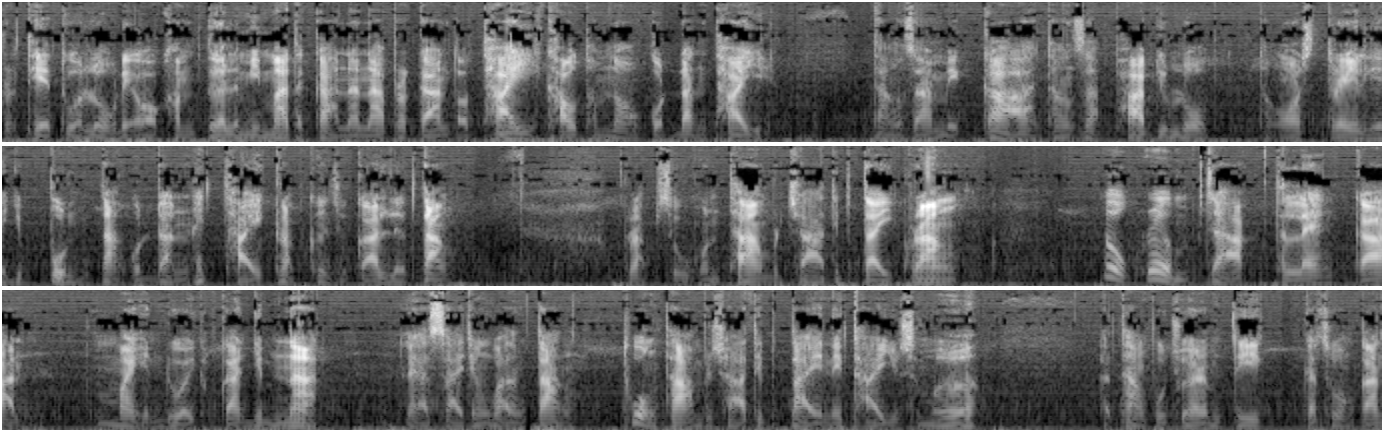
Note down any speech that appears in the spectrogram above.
ประเทศทั่วโลกได้ออกคำเตือนและมีมาตรการนานาประการต่อไทยเข้าทำนองกดดันไทยทั้งสหรัฐอเมริกาทั้งสหภาพยุโรปทั้งออสเตรเลียญี่ปุ่น ต่างกดดันให้ไทยกลับคืนสู่การเลือกตั้ง กลับสู่หนทางประชาธิปไตยครั้ง โลกเริ่มจากแถลงการไม่เห็นด้วยกับการยึดอำนาจ และสายจังหวะต่างๆ ท่วงถามประชาธิปไตยในไทยอยู่เสมอกระทั่งผู้ช่วยรัฐมนตรีกระทรวงการ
